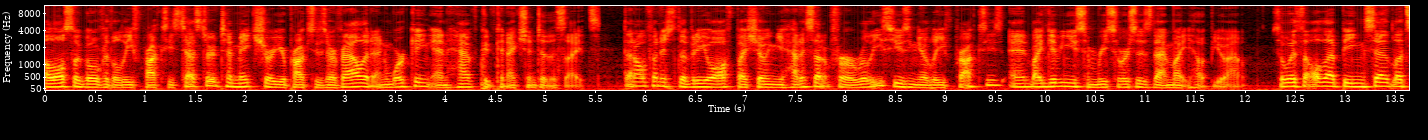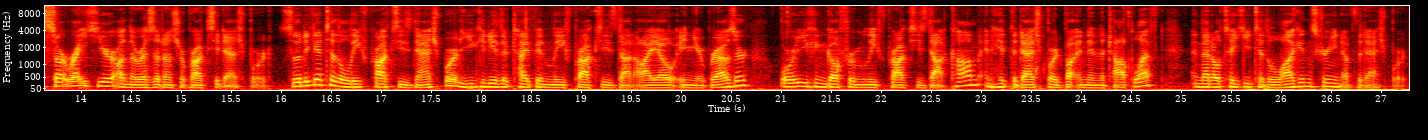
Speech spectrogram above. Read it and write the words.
I'll also go over the Leaf Proxies tester to make sure your proxies are valid and working and have good connection to the sites. Then I'll finish the video off by showing you how to set up for a release using your Leaf proxies and by giving you some resources that might help you out. So with all that being said, let's start right here on the residential proxy dashboard. So to get to the Leaf Proxies dashboard, you could either type in leafproxies.io in your browser, or you can go from leafproxies.com and hit the dashboard button in the top left, and that'll take you to the login screen of the dashboard.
